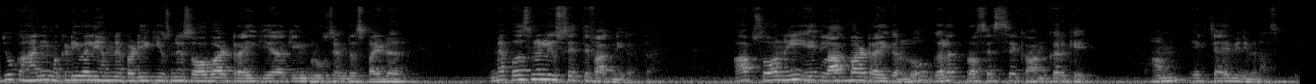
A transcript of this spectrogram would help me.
जो कहानी मकड़ी वाली हमने पढ़ी कि उसने सौ बार ट्राई किया King Bruce and the spider मैं पर्सनली उससे इत्तेफाक नहीं रखता। आप सौ नहीं, एक लाख बार ट्राई कर लो, गलत प्रोसेस से काम करके हम एक चाय भी नहीं बना सकते।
